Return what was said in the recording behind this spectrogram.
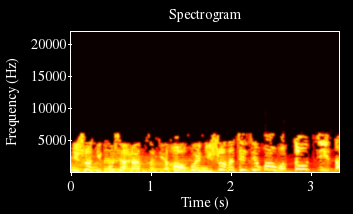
你说你不想让自己后悔，你说的这些话我都记得。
